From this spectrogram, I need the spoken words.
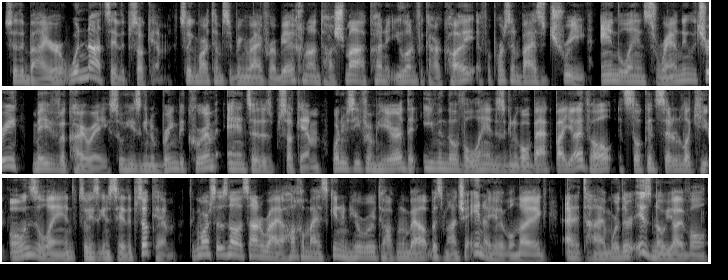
so the buyer would not say the Psukim. So the Gemara attempts to bring right for Rabbi Yochanan Tashma, Kana Ilan Vikarkai, if a person buys a tree and the land surrounding the tree, maybe Vikaire, so he's going to bring Bikurim and say the Psukim. What do we see from here? That even though the land is going to go back by Yovel, it's still considered like he owns the land, so he's going to say the psukim. The Gemara says, no, it's not a raya. Hachamai and here we're talking about Bisman She'ena Yovel Naig, at a time where there is no Yovel,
